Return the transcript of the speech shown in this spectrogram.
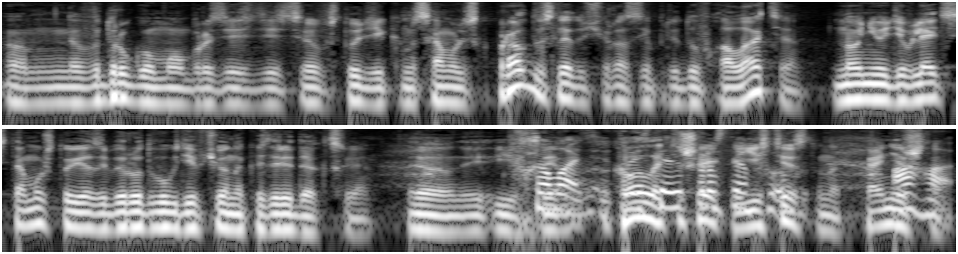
в другом образе здесь в студии «Комсомольская правда». В следующий раз я приду в халате. Но не удивляйтесь тому, что я заберу двух девчонок из редакции. Э, если... В халате? В халате шейка, естественно, конечно. Ага.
